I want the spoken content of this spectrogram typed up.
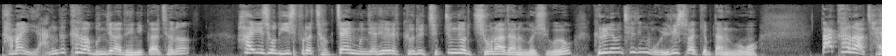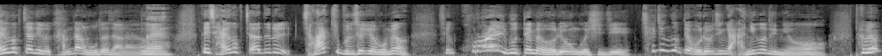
다만 양극화가 문제가 되니까 저는 하위 소득 20% 적자인 문제를 해결해서 그들 집중적으로 지원하자는 것이고요. 그러려면 최저임금 올릴 수밖에 없다는 거고. 딱 하나 자영업자들이 감당을 못 하잖아요. 네. 근데 자영업자들을 정확히 분석해 보면 지금 코로나19 때문에 어려운 것이지 최저임금 때문에 어려워진 게 아니거든요. 하면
